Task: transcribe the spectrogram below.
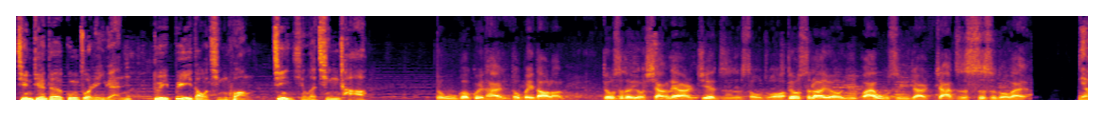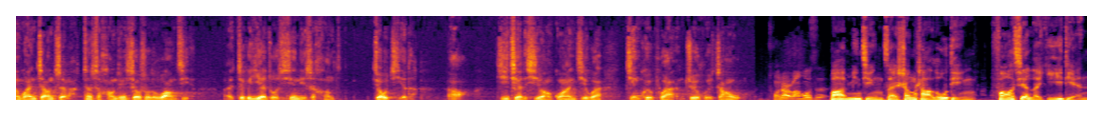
金店的工作人员对被盗情况。进行了清查，有五个柜台都被盗了，丢失的有项链、戒指、手镯，丢失了有一百五十余件，价值四十多万。年关将至了，正是黄金销售的旺季，呃，这个业主心里是很焦急的，啊，急切的希望公安机关尽快破案，追回赃物。从这儿往后是办案民警在商厦楼顶发现了疑点，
